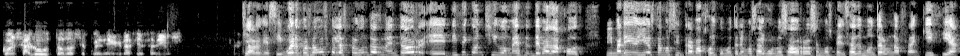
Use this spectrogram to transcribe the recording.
con salud todo se puede, gracias a Dios. Claro que sí. Bueno, pues vamos con las preguntas, mentor. Eh, dice Conchi Gómez de Badajoz, mi marido y yo estamos sin trabajo y como tenemos algunos ahorros hemos pensado en montar una franquicia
